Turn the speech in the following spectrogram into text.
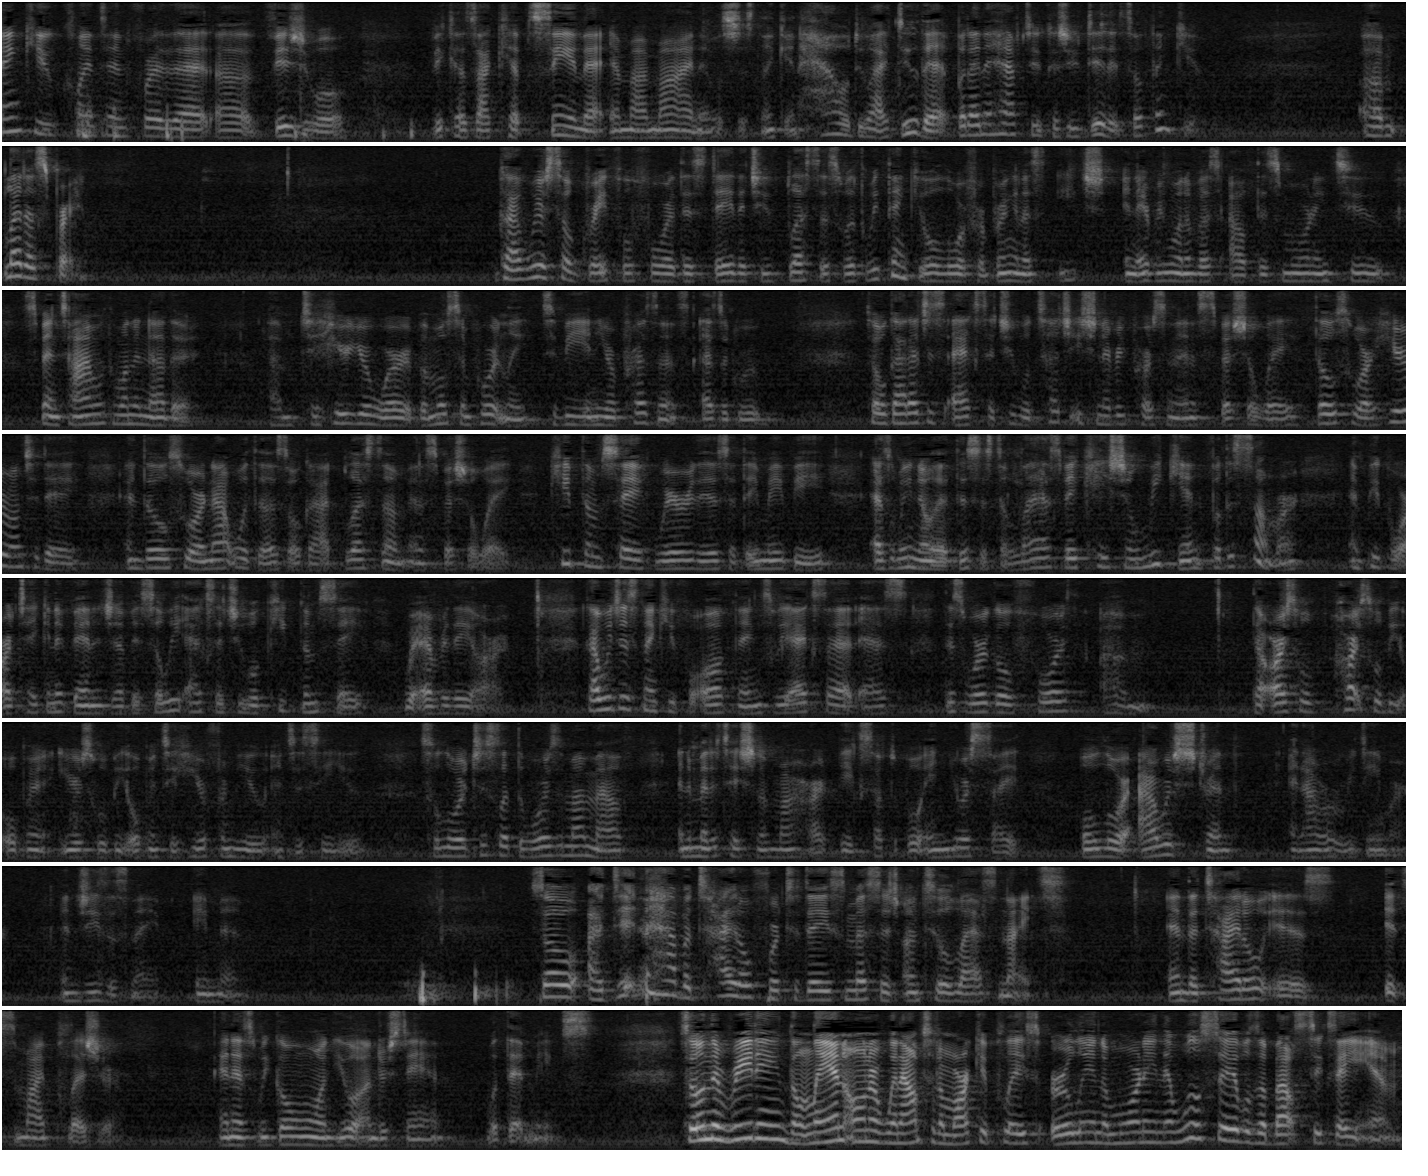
Thank you, Clinton, for that uh, visual because I kept seeing that in my mind and was just thinking, how do I do that? But I didn't have to because you did it, so thank you. Um, let us pray. God, we're so grateful for this day that you've blessed us with. We thank you, O Lord, for bringing us each and every one of us out this morning to spend time with one another, um, to hear your word, but most importantly, to be in your presence as a group. So, God, I just ask that you will touch each and every person in a special way. Those who are here on today and those who are not with us, oh God, bless them in a special way. Keep them safe where it is that they may be, as we know that this is the last vacation weekend for the summer and people are taking advantage of it. So we ask that you will keep them safe wherever they are. God, we just thank you for all things. We ask that as this word goes forth, um, that hearts will, hearts will be open, ears will be open to hear from you and to see you. So, Lord, just let the words of my mouth and the meditation of my heart be acceptable in your sight, O Lord, our strength and our Redeemer. In Jesus' name, amen. So, I didn't have a title for today's message until last night. And the title is It's My Pleasure. And as we go on, you'll understand what that means. So, in the reading, the landowner went out to the marketplace early in the morning, and we'll say it was about 6 a.m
